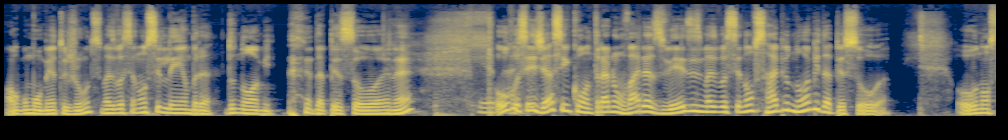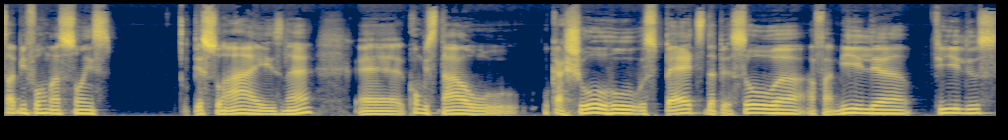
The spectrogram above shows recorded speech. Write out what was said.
algum momento juntos, mas você não se lembra do nome da pessoa, né? Verdade. Ou vocês já se encontraram várias vezes, mas você não sabe o nome da pessoa. Ou não sabe informações pessoais, né? É, como está o, o cachorro, os pets da pessoa, a família, filhos.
